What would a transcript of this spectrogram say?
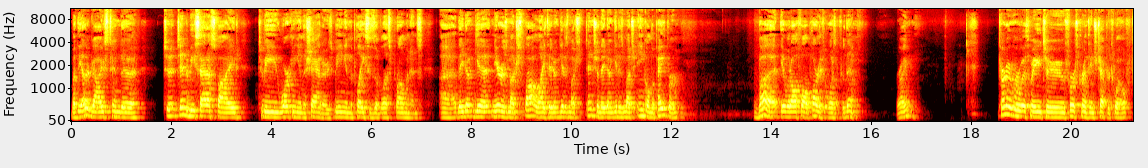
But the other guys tend to, to tend to be satisfied to be working in the shadows, being in the places of less prominence. Uh, they don't get near as much spotlight. They don't get as much attention. They don't get as much ink on the paper. But it would all fall apart if it wasn't for them, right? Turn over with me to 1 Corinthians chapter 12.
